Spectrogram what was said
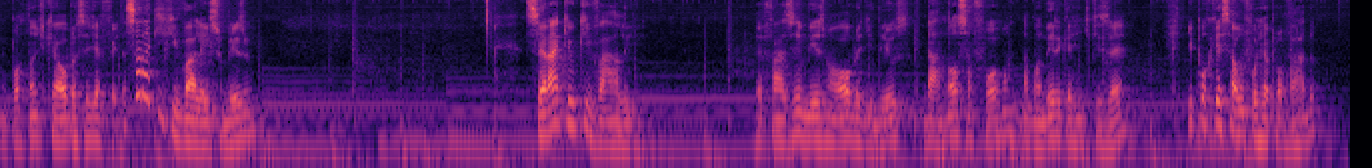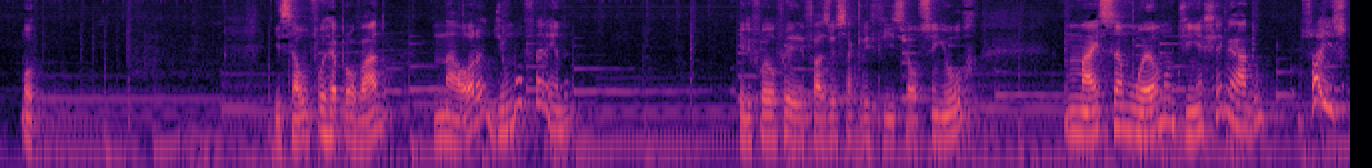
O importante é que a obra seja feita. Será que o que vale é isso mesmo? Será que o que vale é fazer mesmo a obra de Deus da nossa forma, da maneira que a gente quiser? E por que Saul foi reprovado? Morto. E Saul foi reprovado na hora de uma oferenda. Ele foi fazer o sacrifício ao Senhor, mas Samuel não tinha chegado. Só isso.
